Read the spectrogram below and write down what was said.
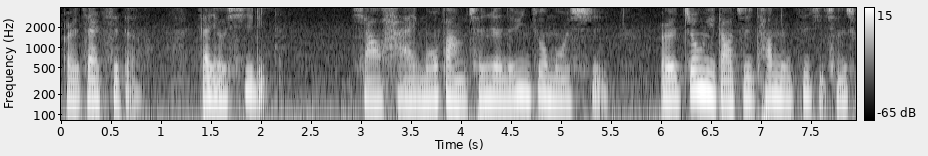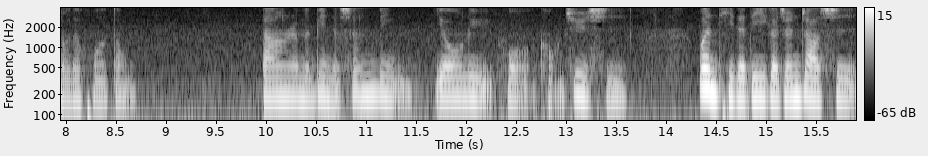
而再次的，在游戏里，小孩模仿成人的运作模式，而终于导致他们自己成熟的活动。当人们变得生病、忧虑或恐惧时，问题的第一个征兆是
